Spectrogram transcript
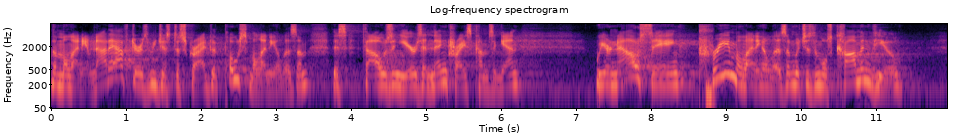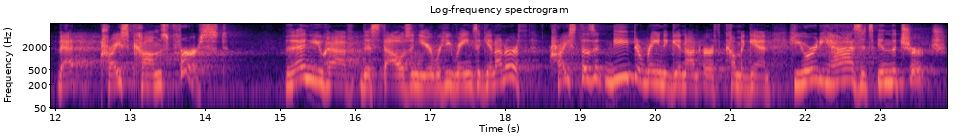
the millennium, not after, as we just described with postmillennialism, this thousand years, and then Christ comes again. We are now saying premillennialism, which is the most common view, that Christ comes first. Then you have this thousand year where he reigns again on earth. Christ doesn't need to reign again on earth, come again. He already has, it's in the church.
